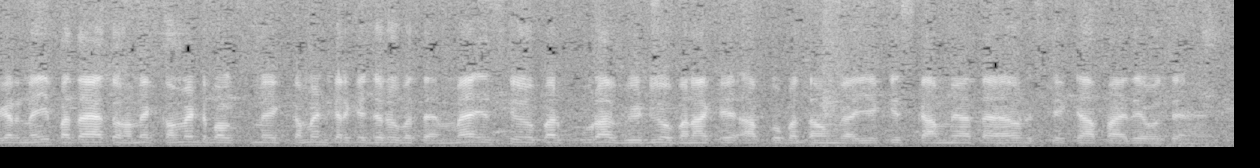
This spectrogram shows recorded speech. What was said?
अगर नहीं पता है तो हमें कमेंट बॉक्स में कमेंट करके ज़रूर बताएँ। मैं इसके ऊपर पूरा वीडियो बना के आपको बताऊँगा, ये किस काम में आता है और इसके क्या फ़ायदे होते हैं।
